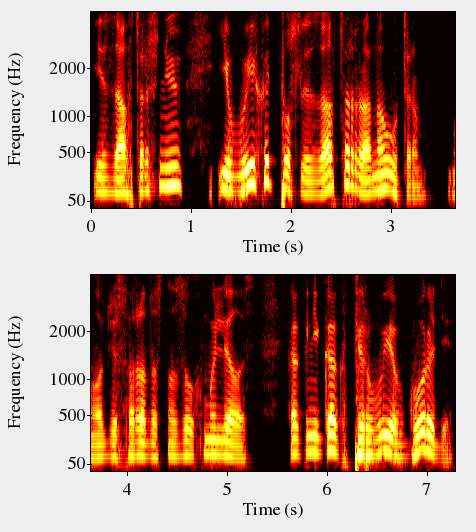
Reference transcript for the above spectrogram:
и завтрашнюю и выехать послезавтра рано утром. Молодежь радостно заухмылялась. Как-никак впервые в городе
